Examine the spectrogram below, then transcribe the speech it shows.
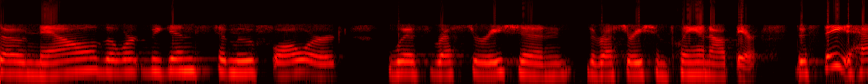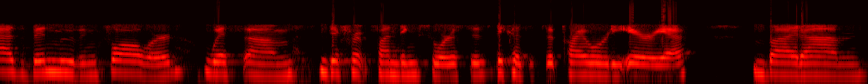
so now the work begins to move forward with restoration, the restoration plan out there. The state has been moving forward with um, different funding sources because it's a priority area, but um,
